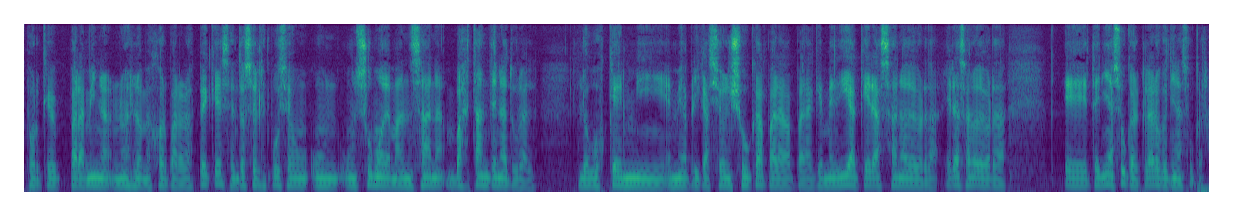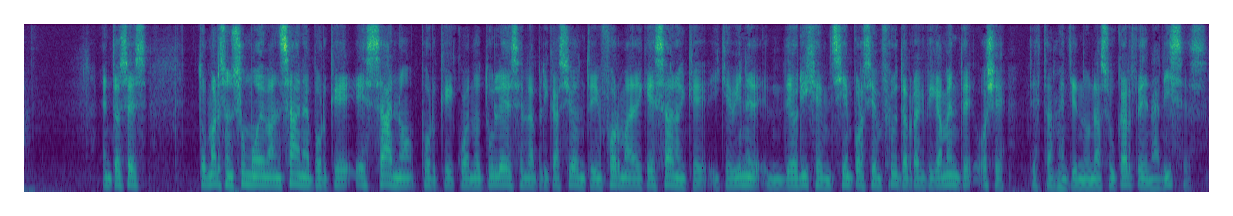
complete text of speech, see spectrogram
porque para mí no, es lo mejor para los peques. Entonces les puse un zumo de manzana bastante natural. Lo busqué en mi, en mi aplicación Yuka para, para que me diga que era sano de verdad. Era sano de verdad. Eh, ¿Tenía azúcar? Claro que tiene azúcar. Entonces, tomarse un zumo de manzana porque es sano, porque cuando tú lees en la aplicación te informa de que es sano y que, y que viene de origen 100% fruta prácticamente, oye, te estás metiendo un azúcar de narices.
